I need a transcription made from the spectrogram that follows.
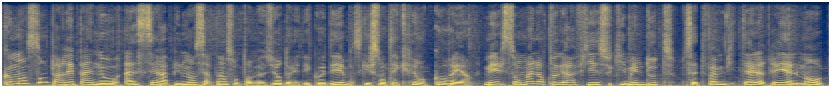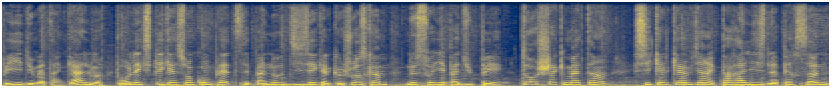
Commençons par les panneaux. Assez rapidement, certains sont en mesure de les décoder parce qu'ils sont écrits en coréen. Mais ils sont mal orthographiés, ce qui met le doute. Cette femme vit-elle réellement au pays du matin calme Pour l'explication complète, ces panneaux disaient quelque chose comme Ne soyez pas dupés, tôt chaque matin, si quelqu'un vient et paralyse la personne,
